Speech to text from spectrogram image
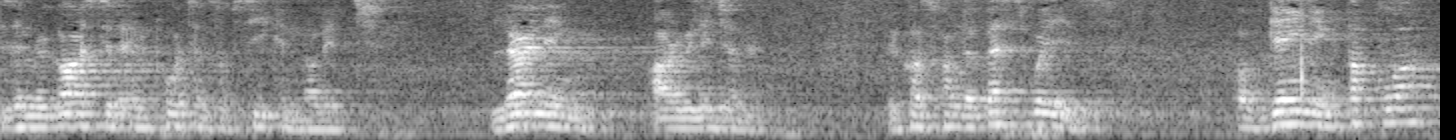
is in regards to the importance of seeking knowledge, learning our religion. Because from the best ways of gaining taqwa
